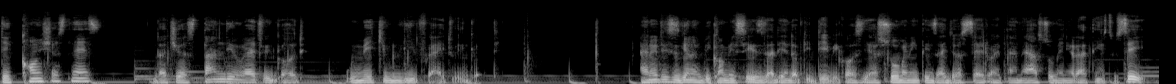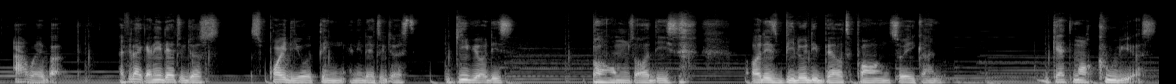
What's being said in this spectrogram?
The consciousness that you're standing right with God will make you live right with God. I know this is going to become a series at the end of the day because there are so many things I just said right now and I have so many other things to say. However, I feel like I needed to just spoil the whole thing. I needed to just give you all these bombs, all these, all these below the belt points so you can get more curious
